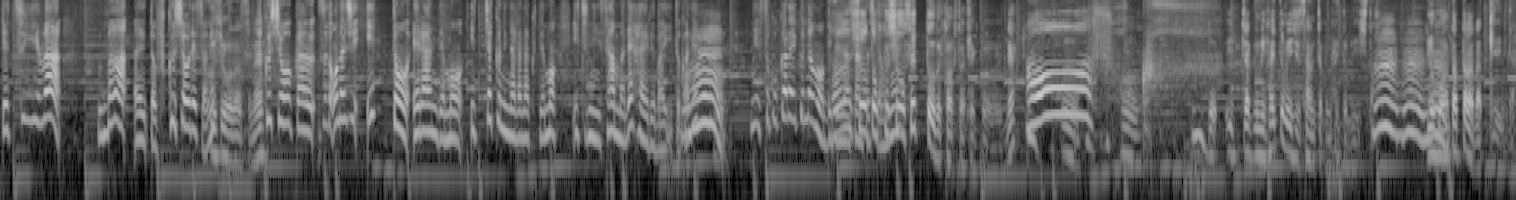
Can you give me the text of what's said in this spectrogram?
で次は馬、えーと、副賞ですよね。副賞ですね。副賞を買う。それ同じ一頭選んでも一着にならなくても一二三まで入ればいいとかね。うん、ねそこから行くのもビギナーさんとしては、ね。副賞セットで買う人は結構多いね。ああ、そうか。一着に入ってもいいし三着に入ってもいいしと、うんうんうん、両方当たったらラッキーみたい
